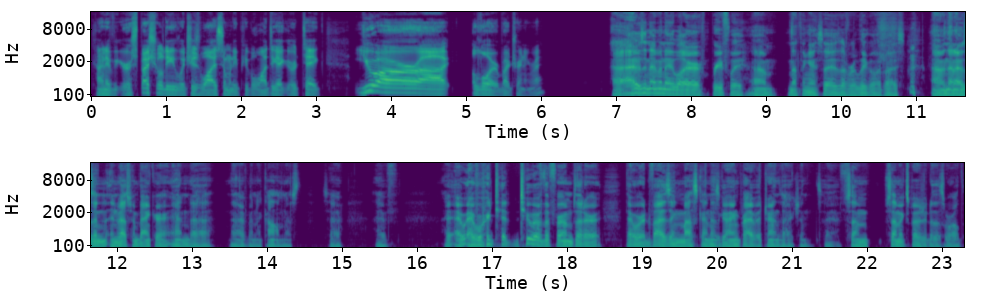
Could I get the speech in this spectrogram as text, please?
kind of your specialty, which is why so many people want to get your take. You are uh, a lawyer by training, right? Uh, I was an M&A lawyer briefly. Um, nothing I say is ever legal advice. um, and then I was an investment banker, and uh, I've been a columnist. So I've I, I, worked at two of the firms that are that were advising Musk on his going private transaction. So I have some some exposure to this world.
